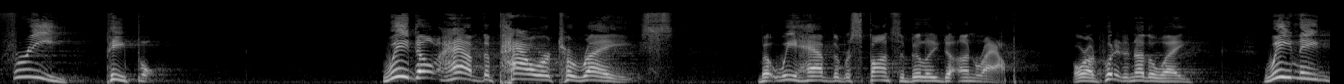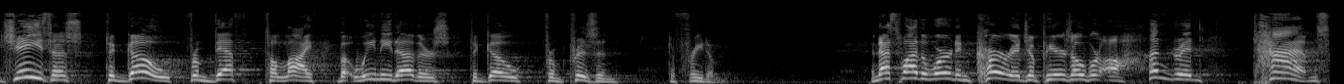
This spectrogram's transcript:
free people. We don't have the power to raise, but we have the responsibility to unwrap. Or I'd put it another way we need Jesus to go from death to life, but we need others to go from prison to freedom. And that's why the word encourage appears over a hundred times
